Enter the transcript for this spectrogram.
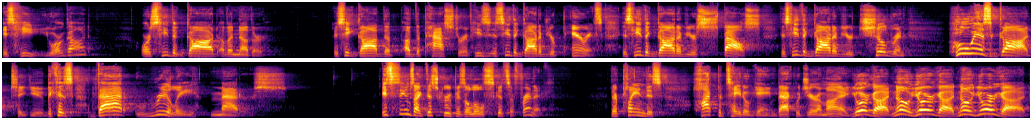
Is he your God? Or is he the God of another? Is he God the, of the pastor? is he the God of your parents? Is he the God of your spouse? Is he the God of your children? Who is God to you? Because that really matters. It seems like this group is a little schizophrenic. They're playing this hot potato game back with Jeremiah. Your God, no, your God, no, your God.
